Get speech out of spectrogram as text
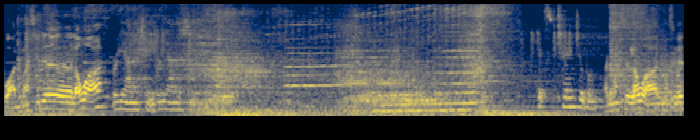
Wah, dia masih dia lawa ah. Reality, reality. It's changeable. Ada masa lawa ada masa dia.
